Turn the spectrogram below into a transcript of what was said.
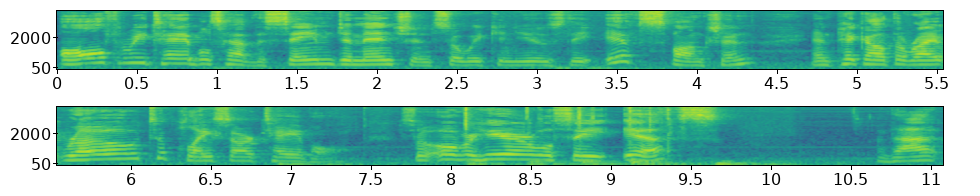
all three tables have the same dimension, so we can use the ifs function and pick out the right row to place our table. So over here, we'll say ifs. That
